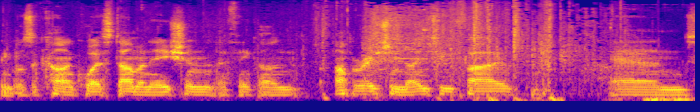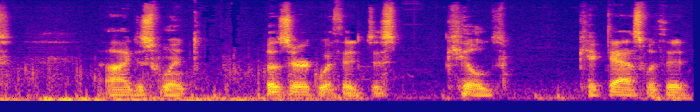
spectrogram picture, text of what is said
think it was a Conquest Domination, I think on Operation 925, and I just went berserk with it, just killed, kicked ass with it.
